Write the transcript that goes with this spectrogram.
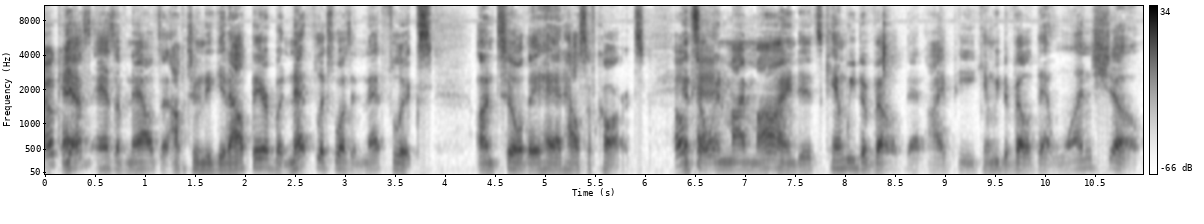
Okay. Yes, as of now, it's an opportunity to get out there, but Netflix wasn't Netflix until they had House of Cards. Okay. And so in my mind, it's can we develop that IP? Can we develop that one show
